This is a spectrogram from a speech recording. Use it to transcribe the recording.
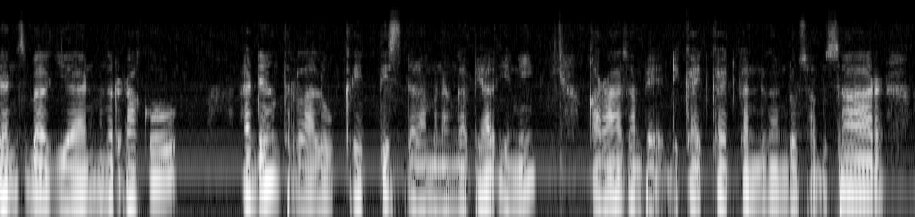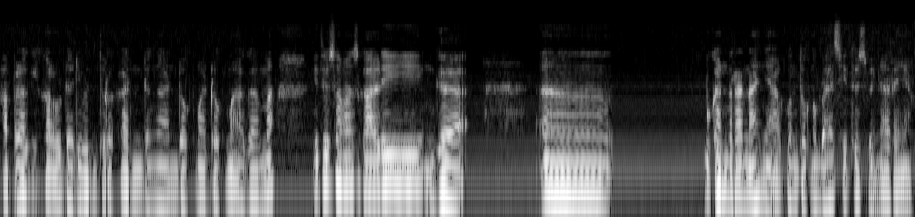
dan sebagian menurut aku ada yang terlalu kritis dalam menanggapi hal ini karena sampai dikait-kaitkan dengan dosa besar apalagi kalau udah dibenturkan dengan dogma-dogma agama itu sama sekali nggak eh, bukan ranahnya aku untuk ngebahas itu sebenarnya.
